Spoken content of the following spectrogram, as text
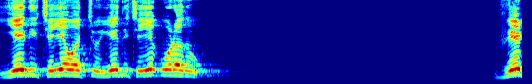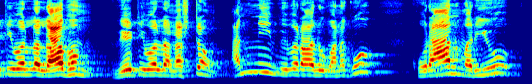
ఏది చేయవచ్చు ఏది చేయకూడదు. వేటి వల్ల లాభం వేటి వల్ల నష్టం అన్ని వివరాలు మనకు ఖురాన్ మరియు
